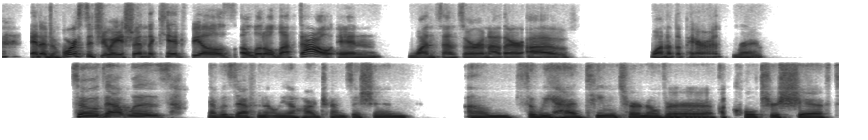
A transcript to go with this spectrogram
in a divorce situation, the kid feels a little left out in one sense or another of one of the parents. right so that was that was definitely a hard transition um so we had team turnover a culture shift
